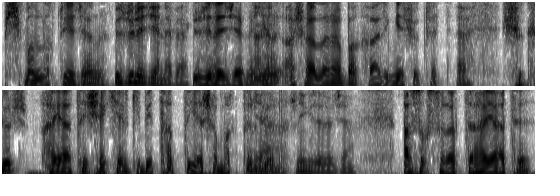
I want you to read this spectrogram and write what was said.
pişmanlık duyacağını, Üzüleceğine belki. üzüleceğini Aha. ya aşağılara bak haline şükret. Evet. Şükür hayatı şeker gibi tatlı yaşamaktır Ya, diyorlar. ne güzel hocam. Asık suratlı hayatı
